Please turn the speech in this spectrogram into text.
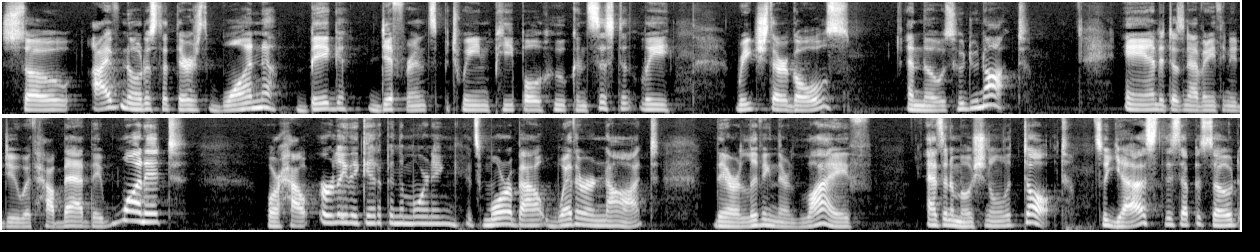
So, I've noticed that there's one big difference between people who consistently reach their goals and those who do not. And it doesn't have anything to do with how bad they want it or how early they get up in the morning. It's more about whether or not they are living their life as an emotional adult. So, yes, this episode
